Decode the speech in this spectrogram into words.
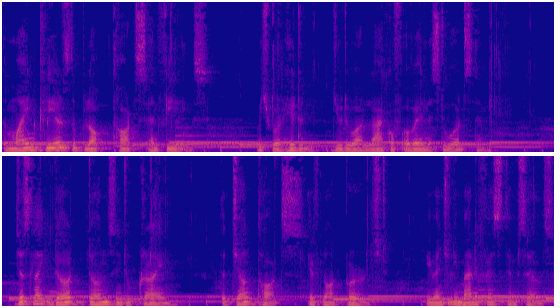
the mind clears the blocked thoughts and feelings which were hidden due to our lack of awareness towards them. Just like dirt turns into grime, the junk thoughts, if not purged, eventually manifest themselves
